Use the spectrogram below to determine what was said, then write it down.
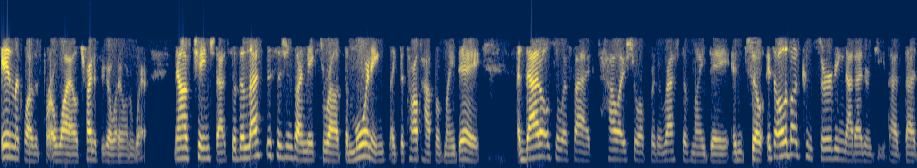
in the closet for a while trying to figure out what I want to wear. Now I've changed that. So the less decisions I make throughout the morning, like the top half of my day, that also affects how I show up for the rest of my day. And so it's all about conserving that energy, that that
